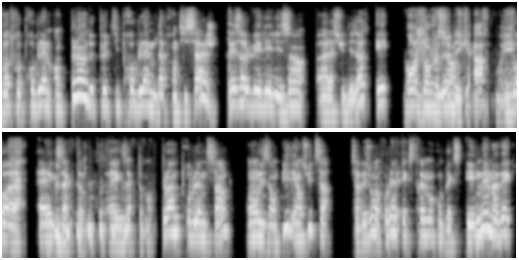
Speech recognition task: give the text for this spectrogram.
votre problème en plein de petits problèmes d'apprentissage, résolvez-les les uns à la suite des autres et Bonjour Monsieur Descartes. Oui. Voilà, exactement, exactement. Plein de problèmes simples, on les empile et ensuite ça ça résout un problème extrêmement complexe. Et même avec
